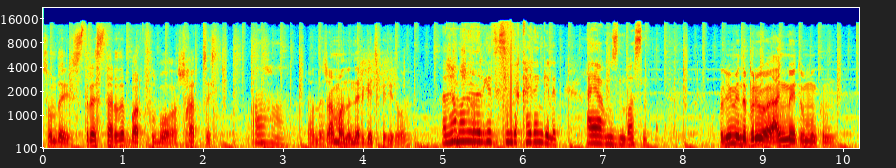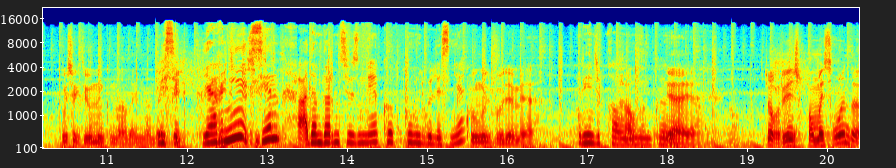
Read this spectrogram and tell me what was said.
Сондай стресстарды барып футболға шығарып тастайсың. Аха. Жаңағыдай жаман энергетика дейді ғой. Жаман Шығар- энергетик сенде қайдан келеді? Аяғымыздың басын. Білмеймін енді біреу әңгіме айтуы мүмкін өсектеуі мүмкін мынандай мынандай. Өсек. Яғни сен адамдардың сөзіне көп көңіл бөлесің иә? Көңіл бөлемін иә. Ренжіп қалуы мүмкін. Иә иә жоқ ренжіп қалмайсың ғой енді.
